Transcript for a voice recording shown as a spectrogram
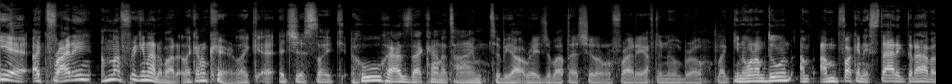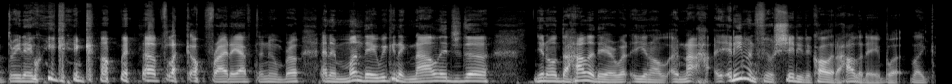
yeah, like Friday, I'm not freaking out about it. Like I don't care. Like uh, it's just like who has that kind of time to be outraged about that shit on a Friday afternoon, bro? Like you know what I'm doing? I'm I'm fucking ecstatic that I have a three day weekend coming up like on Friday afternoon, bro. And then Monday we can acknowledge the, you know, the holiday or what you know, not. It even feels shitty to call it a holiday, but like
